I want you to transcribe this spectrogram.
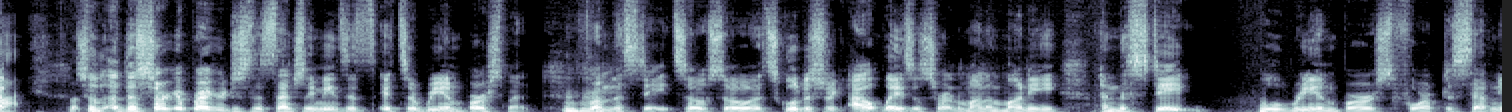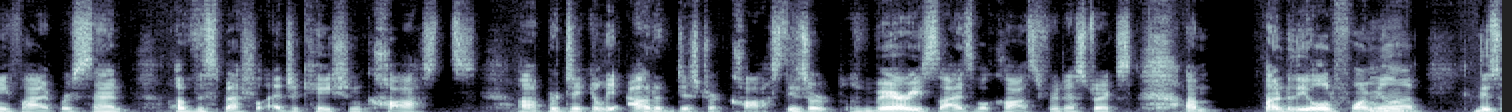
lot. So the, the circuit breaker just essentially means it's it's a reimbursement Mhm. from the state. So so a school district outlays a certain amount of money, and the state will reimburse for up to 75% of the special education costs, uh, particularly out of district costs. These are very sizable costs for districts. Um, Under the old formula, this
